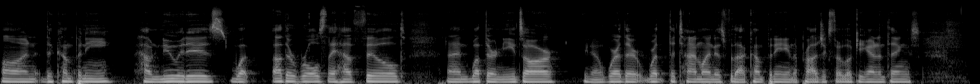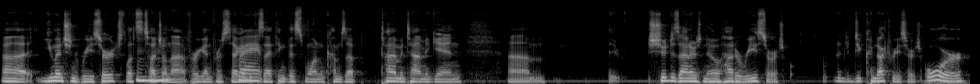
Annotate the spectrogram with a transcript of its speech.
on the company how new it is, what other roles they have filled, and what their needs are. You know where their what the timeline is for that company and the projects they're looking at and things. Uh, you mentioned research. Let's mm-hmm. touch on that for again for a second right. because I think this one comes up time and time again. Um, should designers know how to research, do conduct research, or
